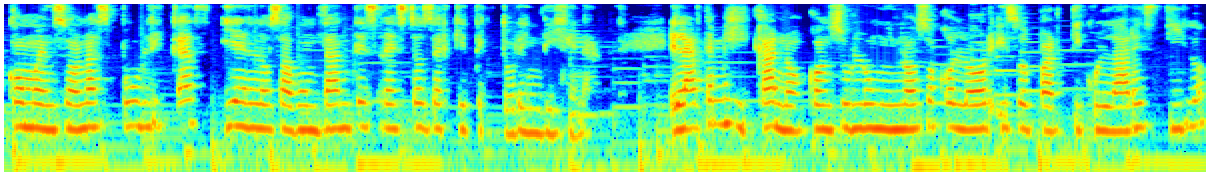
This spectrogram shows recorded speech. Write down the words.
como en zonas públicas y en los abundantes restos de arquitectura indígena. El arte mexicano, con su luminoso color y su particular estilo,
